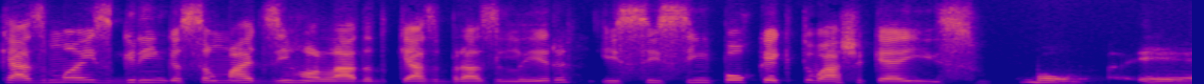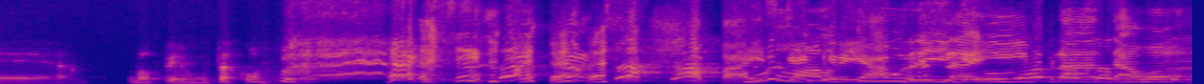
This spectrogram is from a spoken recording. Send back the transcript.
que as mães gringas são mais desenroladas do que as brasileiras? E se sim, por que que tu acha que é isso? Bom, é, uma pergunta complexa. Rapaz, quer criar briga aí para dar uma.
